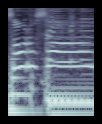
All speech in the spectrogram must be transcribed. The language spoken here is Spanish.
so to so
